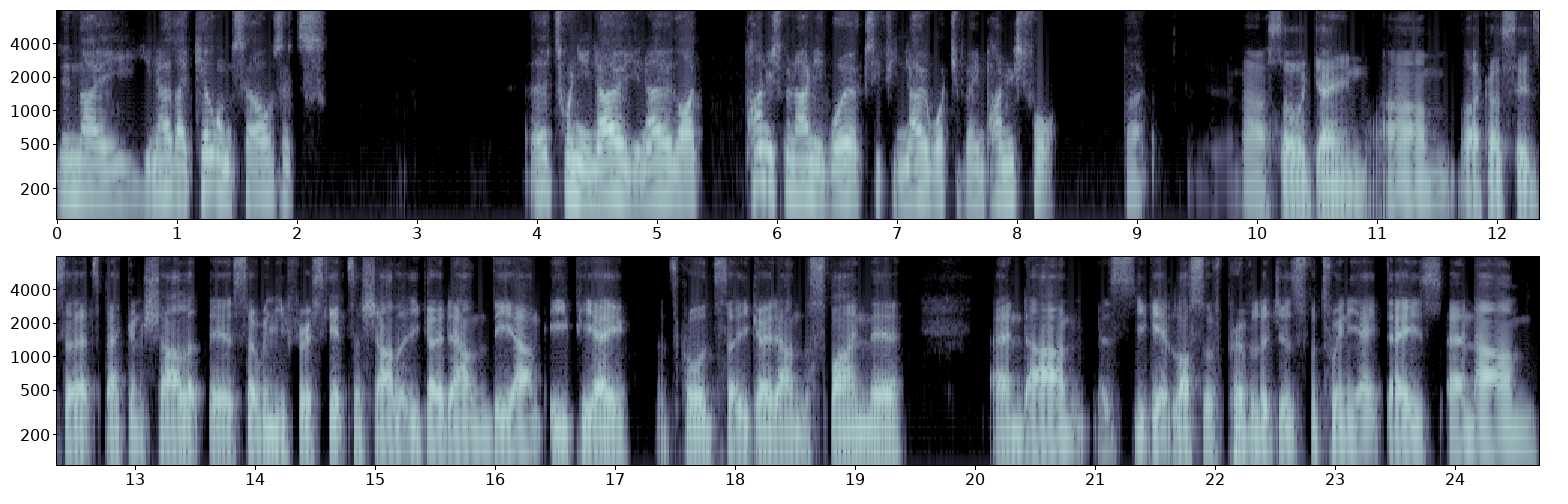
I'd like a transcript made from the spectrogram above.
then they, you know, they kill themselves. It's it's when you know, you know, like punishment only works if you know what you're being punished for. But so again, um, like I said, so that's back in Charlotte there. So when you first get to Charlotte, you go down the um, EPA, it's called. So you go down the spine there, and um, as you get loss of privileges for 28 days, and um,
